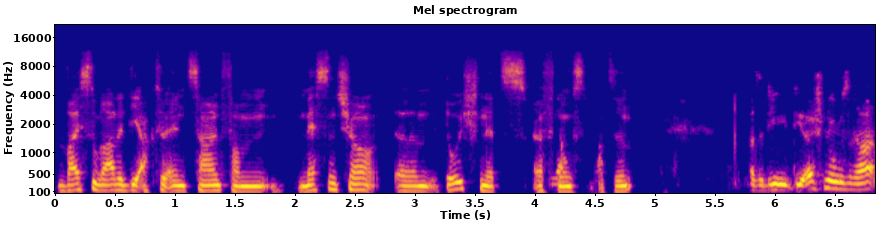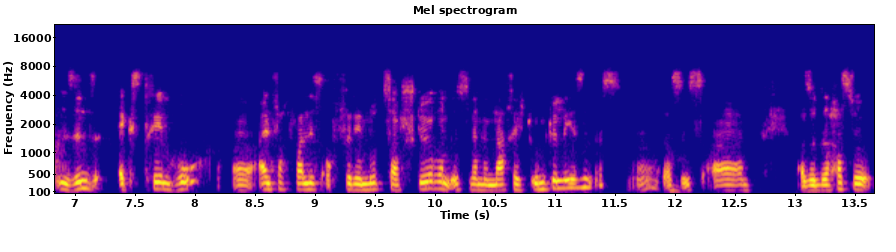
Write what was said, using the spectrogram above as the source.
weißt du gerade die aktuellen Zahlen vom Messenger ähm, Durchschnittsöffnungsrate? Ja. Also die, die Öffnungsraten sind extrem hoch, äh, einfach weil es auch für den Nutzer störend ist, wenn eine Nachricht ungelesen ist. Ja, das ist, äh, also da hast du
